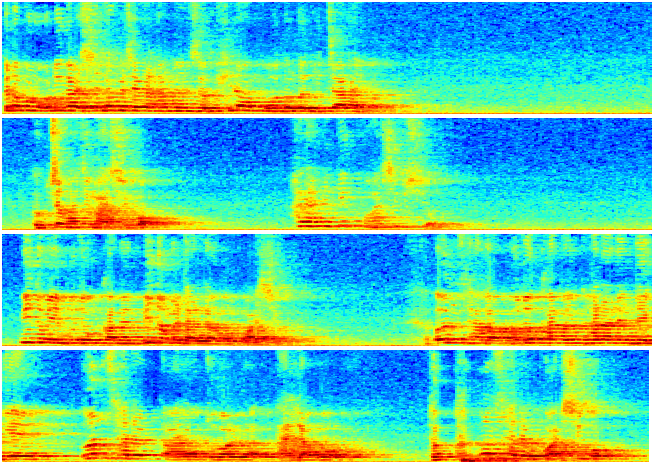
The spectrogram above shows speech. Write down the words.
그러므로 우리가 신앙생활 하면서 필요한 모든 것 있잖아요. 걱정하지 마시고 하나님께 구하십시오. 믿음이 부족하면 믿음을 달라고 구하시고 은사가 부족하면 하나님 내게 은사를 달라고 더 큰 은사를 구하시고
